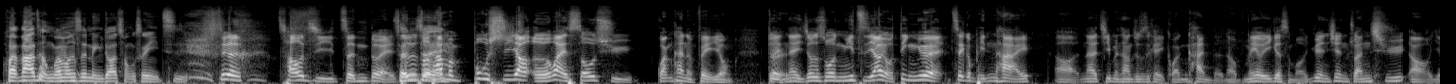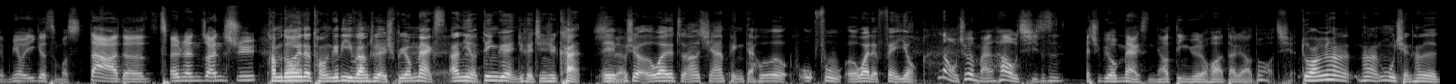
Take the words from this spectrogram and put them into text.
快发这种官方声明都要重申一次，这个超级针对，就是说他们不需要额外收取观看的费用，对，那也就是说你只要有订阅这个平台。啊、呃，那基本上就是可以观看的，那没有一个什么院线专区啊，也没有一个什么 Star 的成人专区，他们都会在同一个地方，就 HBO Max 啊，你有订阅你就可以进去看，也不需要额外的转到其他平台或者付额外的费用。那我就蛮好奇，就是 HBO Max 你要订阅的话，大概要多少钱？对啊，因为它它目前它的。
